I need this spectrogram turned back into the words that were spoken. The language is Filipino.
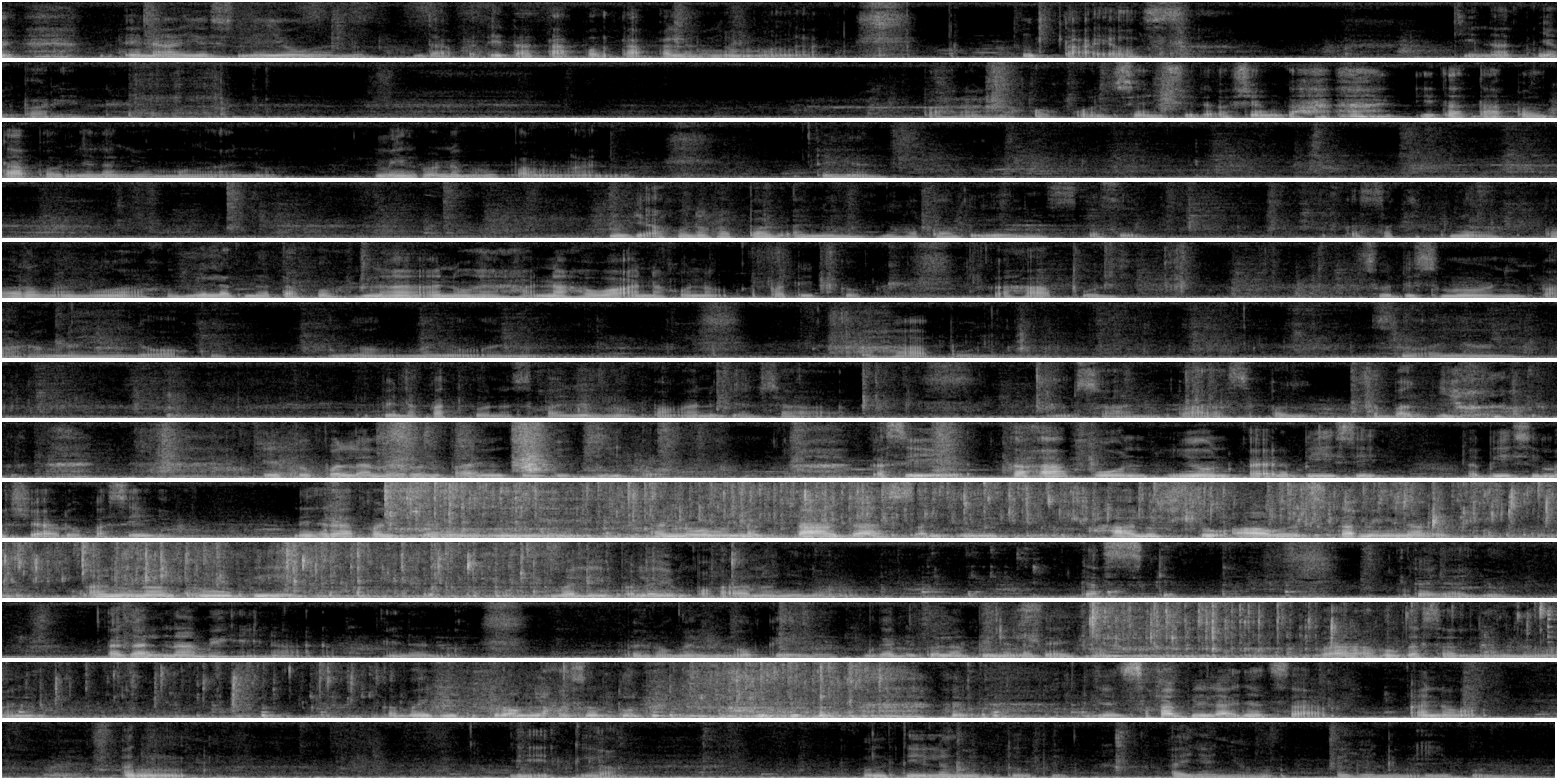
Inayos niya yung ano. Dapat itatapal-tapal lang yung mga tiles. Kinat niya pa rin. Parang nakokonsensya daw siyang itatapal-tapal niya lang yung mga ano. Meron namang pang ano. Ayan. Hindi ako nakapag ano, nakapag-inis kasi kasakit nga. Parang ano nga ako, nilagnat ako na ano, ha- nahawaan ako ng kapatid ko kahapon. So this morning parang nahilo ako hanggang ngayong ano, hapon. So, ayan. Pinakat ko na sa kanya yung pang ano dyan sa sa ano, para sa pag sa bagyo. Ito pala, meron tayong tubig dito. Kasi kahapon, yun, kaya na-busy. Na-busy masyado kasi nahirapan siya i- ano, nagtagas. Al- halos 2 hours kami nag ano ng tubig mali pala yung pakaano niya ng gasket. Kaya yun. Tagal namin ina, inano. Pero ngayon okay na. Ganito lang pinalagay ko. Para hugasan lang ng ano. Kamay dito. Pero ang lakas ng tubig dito. diyan sa kabila, diyan sa ano, ang liit lang. Kunti lang yung tubig. Ayan yung, ayan yung ibon.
